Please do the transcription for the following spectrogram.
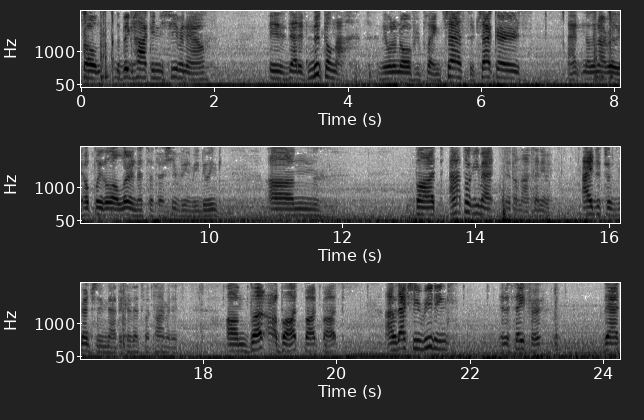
So the big hack in yeshiva now is that it's Nittelnacht. And they want to know if you're playing chess or checkers. And no, they're not really. Hopefully they'll all learn. That's what our yeshiva is going to be doing. Um, but I'm not talking about Nittelnacht anyway. I just was mentioning that because that's what time it is. Um, but, uh, but, but, but, I was actually reading in a sefer that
